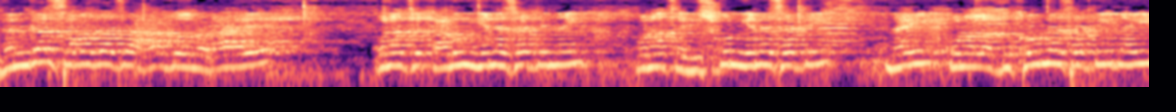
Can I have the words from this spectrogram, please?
धनगर समाजाचा हा जो लढा आहे कोणाचं काढून घेण्यासाठी नाही कोणाचं हिसकून घेण्यासाठी नाही कोणाला दुखवण्यासाठी नाही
